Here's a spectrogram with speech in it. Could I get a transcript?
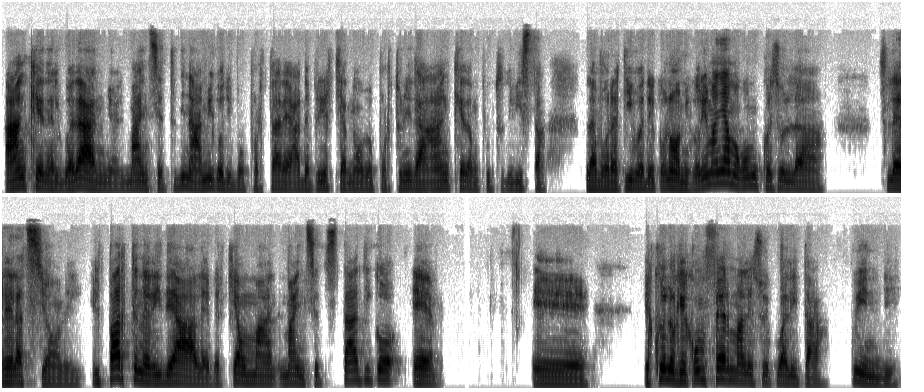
anche nel guadagno, il mindset dinamico ti può portare ad aprirti a nuove opportunità anche da un punto di vista lavorativo ed economico. Rimaniamo comunque sul, sulle relazioni. Il partner ideale per chi ha un mindset statico è, è, è, quello che conferma le sue qualità. Quindi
